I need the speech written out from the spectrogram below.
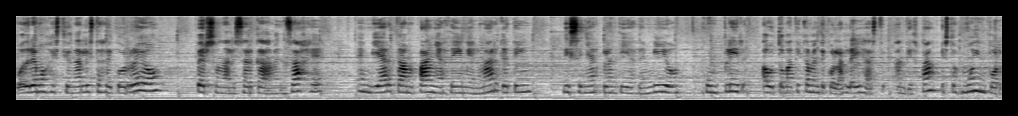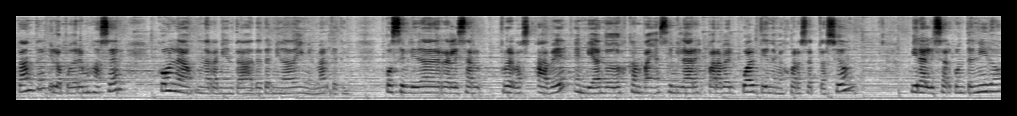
Podremos gestionar listas de correo, personalizar cada mensaje, enviar campañas de email marketing, diseñar plantillas de envío, cumplir automáticamente con las leyes anti-spam. Esto es muy importante y lo podremos hacer con una herramienta determinada de email marketing posibilidad de realizar pruebas A-B enviando dos campañas similares para ver cuál tiene mejor aceptación, viralizar contenido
